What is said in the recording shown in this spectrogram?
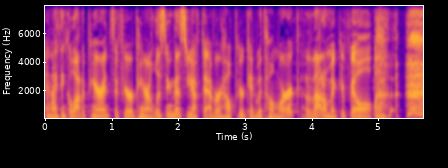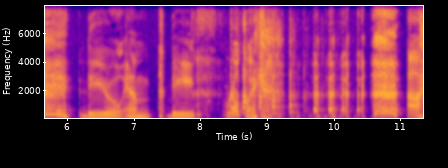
And I think a lot of parents, if you're a parent listening to this, you have to ever help your kid with homework. That'll make you feel D U M B real quick. uh,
